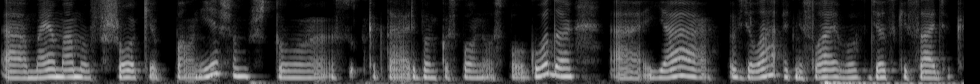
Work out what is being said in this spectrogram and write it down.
а, моя мама в шоке полнейшем, что когда ребенку исполнилось полгода, я взяла, отнесла его в детский садик.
